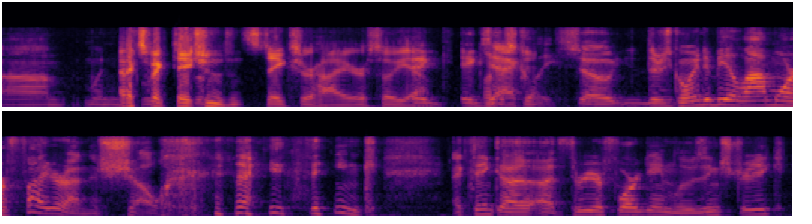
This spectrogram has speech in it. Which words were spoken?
Um, when expectations and stakes are higher, so yeah, exactly. Understand. So there's going to be a lot more fire on this show. I think, I think a, a, three or four game losing streak,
